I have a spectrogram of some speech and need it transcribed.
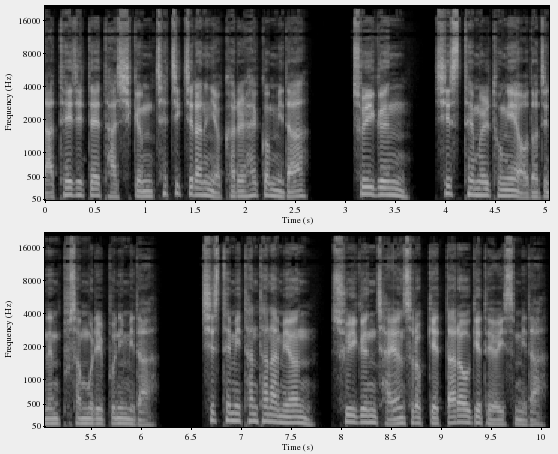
나태해질 때 다시금 채찍질하는 역할을 할 겁니다. 수익은 시스템을 통해 얻어지는 부산물일 뿐입니다. 시스템이 탄탄하면 수익은 자연스럽게 따라오게 되어 있습니다.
